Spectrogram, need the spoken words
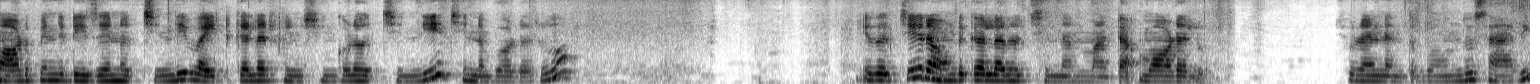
మామిడిపిండి డిజైన్ వచ్చింది. వైట్ కలర్ ఫినిషింగ్ కూడా వచ్చింది చిన్న బార్డరు. ఇది వచ్చి రౌండ్ కలర్ వచ్చింది అనమాట మోడలు. చూడండి ఎంత బాగుందో శారీ.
